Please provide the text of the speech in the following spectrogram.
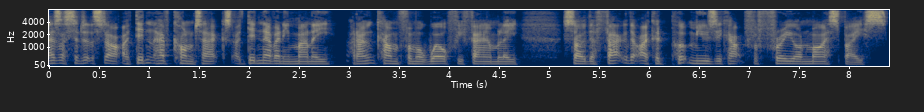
as I said at the start, I didn't have contacts, I didn't have any money, I don't come from a wealthy family. So the fact that I could put music up for free on MySpace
